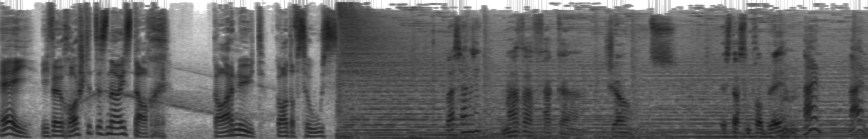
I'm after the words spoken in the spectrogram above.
Hey, wie viel kostet das neues Dach? Gar nichts. Geht aufs Haus. Was sagen Sie? Motherfucker Jones. Ist das ein Problem? Nein, nein,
